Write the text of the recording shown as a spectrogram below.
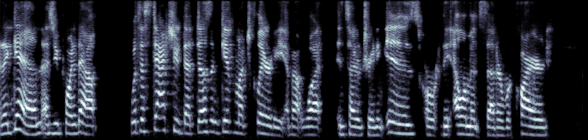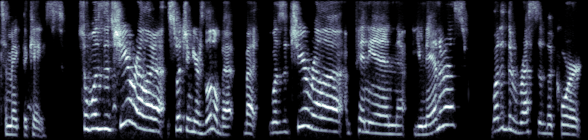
And again, as you pointed out, with a statute that doesn't give much clarity about what insider trading is or the elements that are required to make the case. So was the Chiarella switching gears a little bit, but was the Chiarella opinion unanimous? What did the rest of the court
